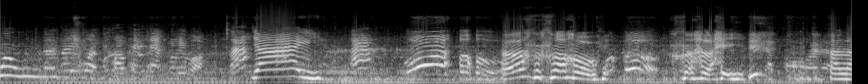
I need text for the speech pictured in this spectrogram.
ว้าว ได้ไหมอ้วนเขาแพงๆมาเลยบอก นะยายอะโอ้เออโหอะไร อะไร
